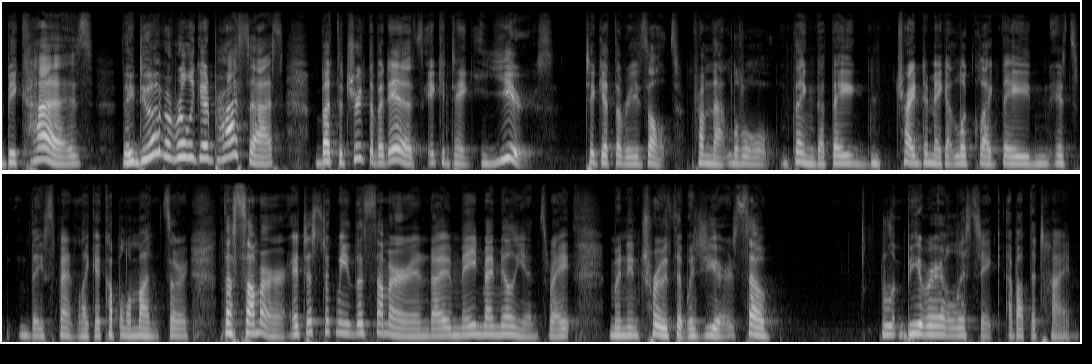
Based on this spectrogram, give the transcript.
because they do have a really good process, but the truth of it is, it can take years to get the results from that little thing that they tried to make it look like they it's they spent like a couple of months or the summer. It just took me the summer and I made my millions, right? When in truth it was years. So be realistic about the time.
